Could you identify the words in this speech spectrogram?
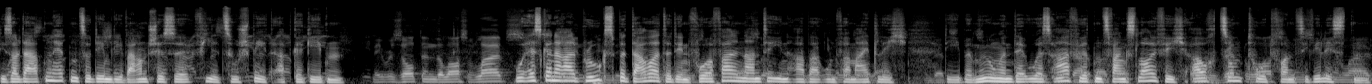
Die Soldaten hätten zudem die Warnschüsse viel zu spät abgegeben. US-General Brooks bedauerte den Vorfall, nannte ihn aber unvermeidlich. Die Bemühungen der USA führten zwangsläufig auch zum Tod von Zivilisten.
